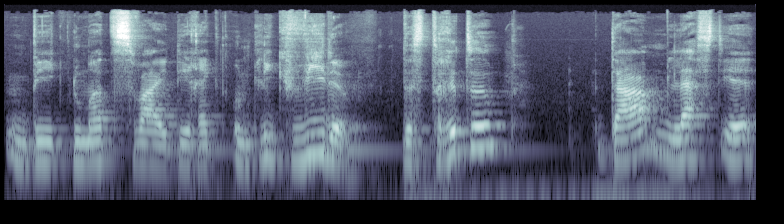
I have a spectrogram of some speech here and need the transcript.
Weg Nummer zwei, direkt und liquide. Das dritte, da lasst ihr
